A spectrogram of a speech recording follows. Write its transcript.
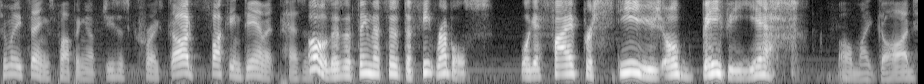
Too many things popping up. Jesus Christ. God fucking damn it, peasants. Oh, there's a thing that says defeat rebels. We'll get five prestige. Oh baby, yes. Oh my god.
